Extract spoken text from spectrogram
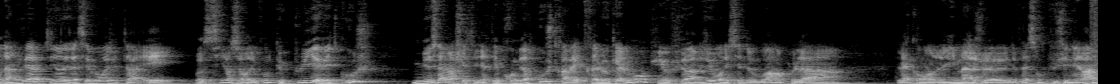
on arrivait à obtenir des assez bons résultats. Et aussi, on s'est rendu compte que plus il y avait de couches, mieux ça marchait. C'est-à-dire que les premières couches travaillent très localement, puis au fur et à mesure, on essaie de voir un peu la, la grande, l'image euh, de façon plus générale.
